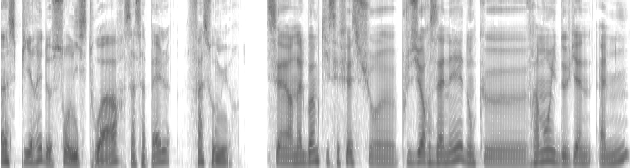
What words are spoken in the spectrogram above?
inspiré de son histoire. Ça s'appelle Face au mur. C'est un album qui s'est fait sur euh, plusieurs années, donc euh, vraiment ils deviennent amis.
